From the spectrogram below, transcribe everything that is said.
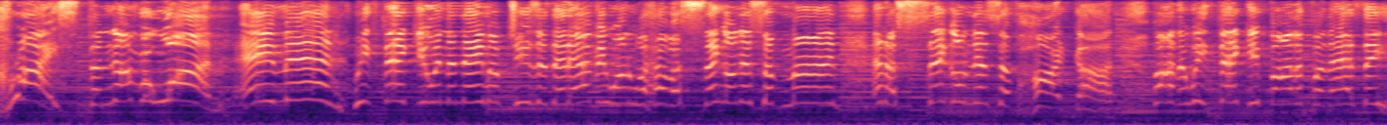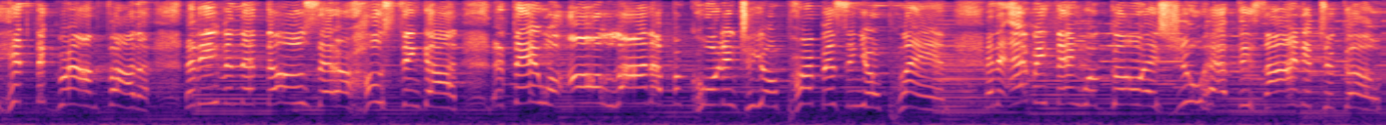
Christ, the number one. Amen. We thank you in the name of Jesus that everyone will have a singleness of mind and a singleness of heart, God. Father, we thank you, Father, for that as they hit the ground, Father, that even that those that are hosting, God, that they will all line up according to your purpose and your plan, and everything will go as you have designed it to go.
